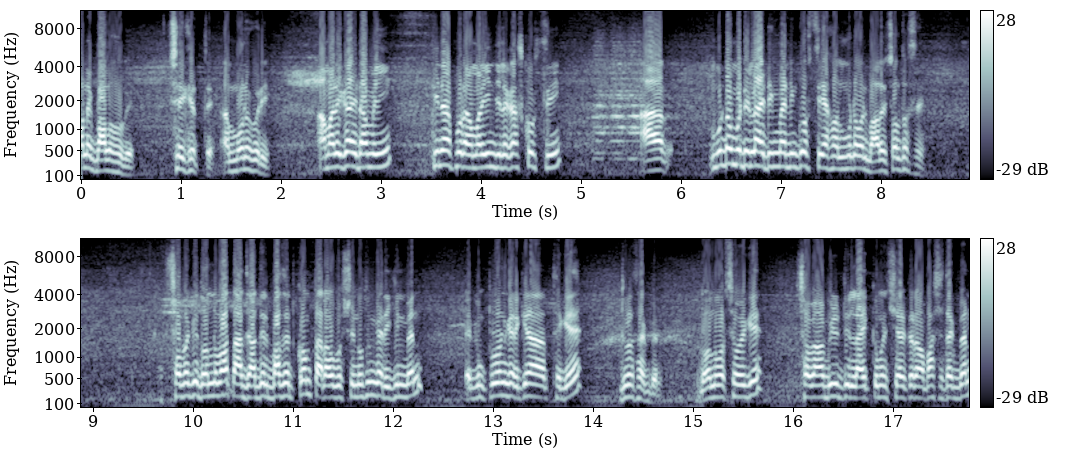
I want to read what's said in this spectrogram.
অনেক ভালো হবে। সেই ক্ষেত্রে আমি মনে করি, আমার এই গাড়িটা আমি কেনার পরে আমার ইঞ্জিনে কাজ করছি, আর মোটামুটি লাইটিং মাইটিং করছি, এখন মোটামুটি ভালোই চলতেছে। সবাইকে ধন্যবাদ, আর যাদের বাজেট কম, তারা অবশ্যই নতুন গাড়ি কিনবেন, একদম পুরনো গাড়ি কেনার থেকে দূরে থাকবেন। ধন্যবাদ সবাইকে, সবাই আমার ভিডিওটি লাইক কমেন্ট শেয়ার করে আমার পাশে থাকবেন।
